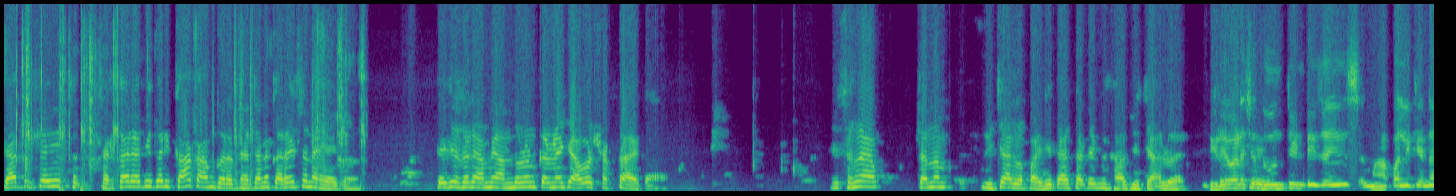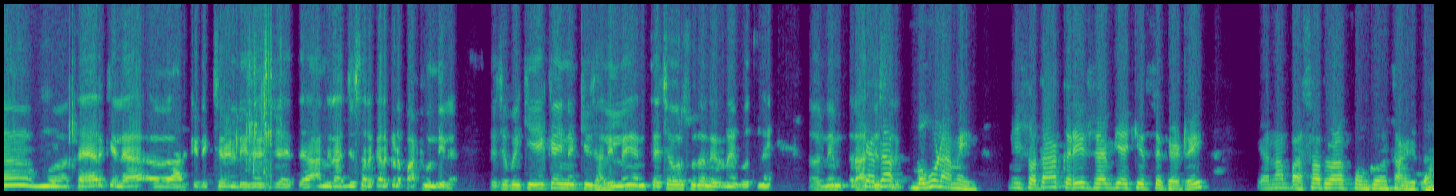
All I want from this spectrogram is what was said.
त्यापेक्षा हे सरकारी अधिकारी का काम करत नाही त्यांना करायचं नाही आहे का? त्याच्यासाठी आम्ही आंदोलन करण्याची आवश्यकता आहे का? हे सगळं त्यांना विचारलं पाहिजे. त्यासाठी मी खास इथे आलो आहे भिडेवाड्याच्या दोन तीन डिझाईन्स महापालिकेनं तयार केल्या. आर्किटेक्चरल डिझाईन्स ज्या आहेत आणि राज्य सरकारकडे पाठवून दिल्या. त्याच्यापैकी एकही नक्की झालेली नाही आणि त्याच्यावर सुद्धा निर्णय होत नाही. बघून आम्ही मी स्वतः करीर साहेब जे चीफ सेक्रेटरी यांना पाच सात वेळा फोन करून सांगितलं.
